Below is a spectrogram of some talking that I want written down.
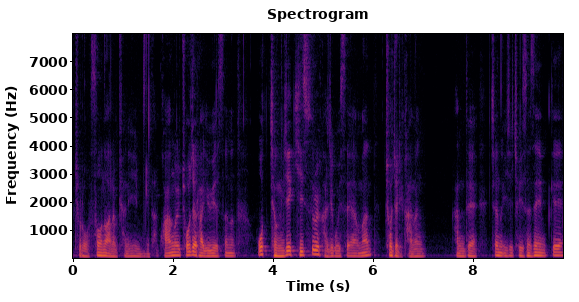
주로 선호하는 편입니다. 광을 조절하기 위해서는 옷 정제 기술을 가지고 있어야만 조절이 가능한데 저는 이제 저희 선생님께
